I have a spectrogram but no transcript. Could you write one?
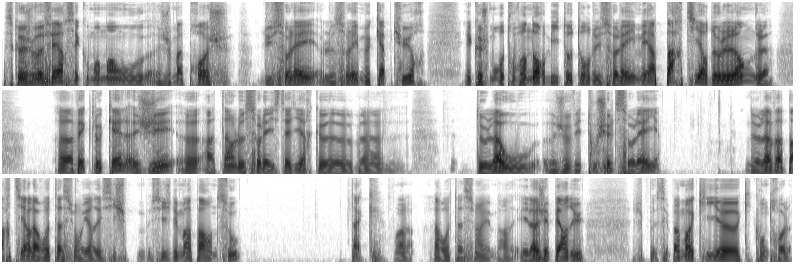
Ce que je veux faire, c'est qu'au moment où je m'approche du Soleil, le Soleil me capture et que je me retrouve en orbite autour du Soleil, mais à partir de l'angle euh, avec lequel j'ai euh, atteint le Soleil. C'est-à-dire que ben, de là où je vais toucher le Soleil, de là va partir la rotation. Regardez, si je, si je démarre par en dessous, tac, voilà, la rotation est... Et là, j'ai perdu c'est pas moi euh, qui, contrôle.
